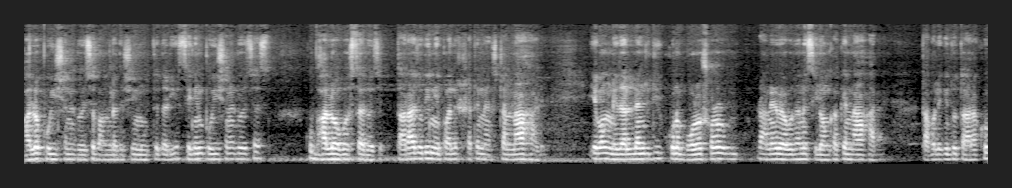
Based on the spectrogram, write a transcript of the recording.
ভালো পজিশনে রয়েছে বাংলাদেশ এই মুহূর্তে দাঁড়িয়ে। সেকেন্ড পজিশনে রয়েছে, খুব ভালো অবস্থায় রয়েছে। তারা যদি নেপালের সাথে ম্যাচটা না হারে এবং নেদারল্যান্ড যদি কোনো বড় সড়ো রানের ব্যবধানে শ্রীলঙ্কাকে না হারায়, তাহলে কিন্তু তারা খুব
